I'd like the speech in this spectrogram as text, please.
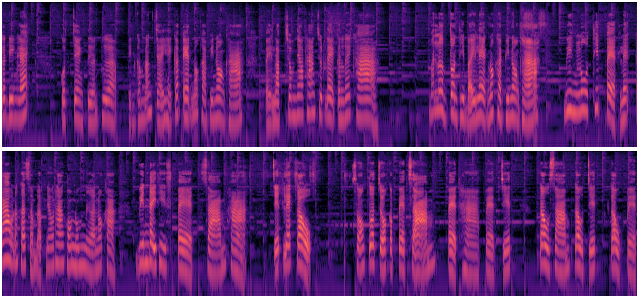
กระดิ่งและกดแจ้งเตือนเพื่อเป็นกำลังใจให้กับแอดเนาะค่ะพี่น้องค่ะไปรับชมแนวทางชุดแรกกันเลยค่ะ มาเริ่มต้นที่ใบแรกเนาะค่ะพี่น้องค่ะวิ่งลูดที่ 8 และ 9 นะคะสำหรับแนวทางของนมเหนือเนาะค่ะ วินได้ที่ 8 3 5 7 และ9สองตัวจอกับแป ดสามแปดห้าแปดเจ็ดเก้าสามเก้าเจ็ดเก้าแปด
